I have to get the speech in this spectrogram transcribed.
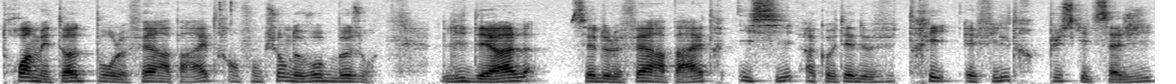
trois méthodes pour le faire apparaître en fonction de vos besoins. L'idéal, c'est de le faire apparaître ici, à côté de tri et filtre, puisqu'il s'agit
